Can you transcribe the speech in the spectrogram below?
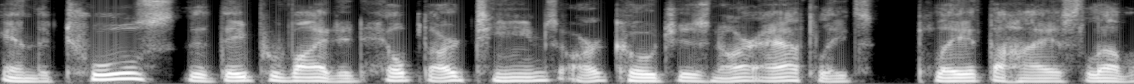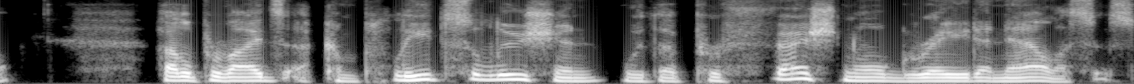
and the tools that they provided helped our teams, our coaches, and our athletes play at the highest level. Hudl provides a complete solution with a professional grade analysis.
